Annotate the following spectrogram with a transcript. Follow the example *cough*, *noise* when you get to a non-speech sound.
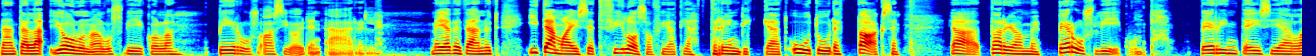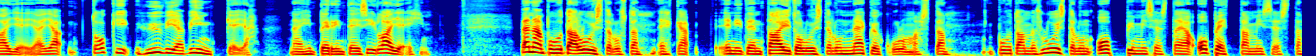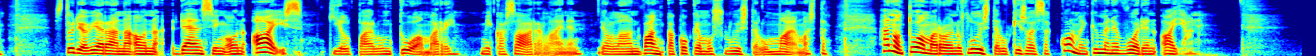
Näen tällä joulun alusviikolla perusasioiden äärelle. Me jätetään nyt itämaiset filosofiat ja trendikkäät uutuudet taakse ja tarjoamme perusliikuntaa, perinteisiä lajeja ja toki hyviä vinkkejä näihin perinteisiin lajeihin. Tänään puhutaan luistelusta ehkä eniten taitoluistelun näkökulmasta. Puhutaan myös luistelun oppimisesta ja opettamisesta. Studiovieraana on Dancing on Ice kilpailun tuomari Mika Saarelainen, jolla on vankka kokemus luistelun maailmasta. Hän on tuomaroinut luistelukisoissa 30 vuoden ajan.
